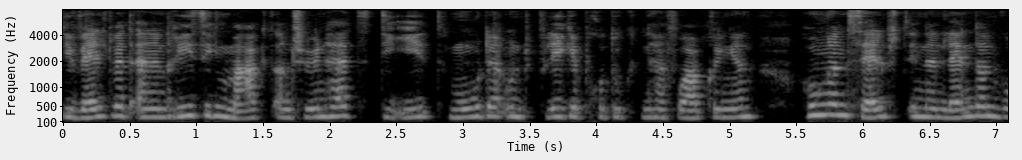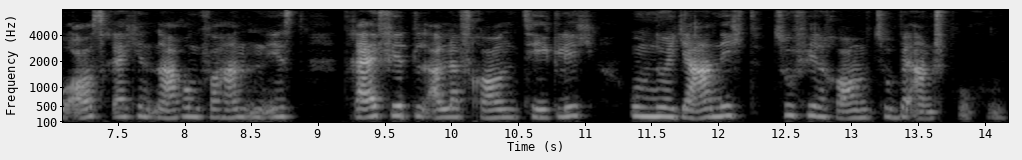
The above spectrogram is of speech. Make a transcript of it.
Die Welt wird einen riesigen Markt an Schönheit, Diät, Mode und Pflegeprodukten hervorbringen, hungern selbst in den Ländern, wo ausreichend Nahrung vorhanden ist, drei Viertel aller Frauen täglich, um nur ja nicht zu viel Raum zu beanspruchen.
